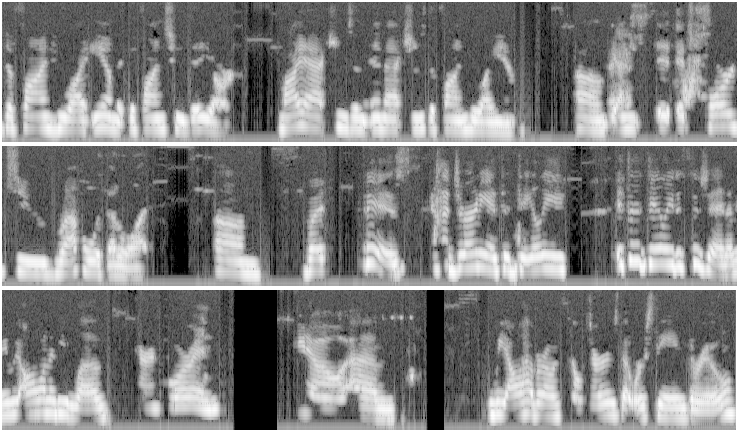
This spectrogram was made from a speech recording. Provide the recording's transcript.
define who I am. It defines who they are. My actions and inactions define who I am. Um, yes. And it, it's hard to grapple with that a lot. Um, but it is. It's a journey. It's a daily it's a daily decision. I mean, we all want to be loved, cared for, and you know, um, we all have our own filters that we're seeing through,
